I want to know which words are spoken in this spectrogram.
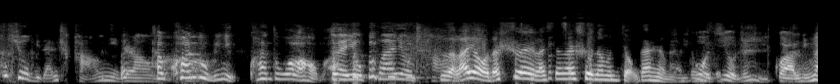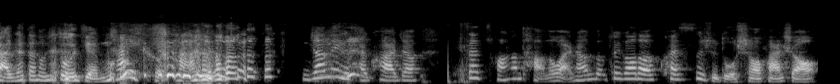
就比咱长，你知道吗？他宽度比你宽多了，好吗？对，又宽又长。死了有的睡了，现在睡那么久干什么哎，？你跟我基友真是一挂的，你们俩应该单独去做个节目。太可怕了。你知道那个才夸张，在床上躺的晚上到最高到快四十度烧发烧，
